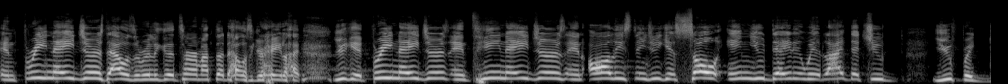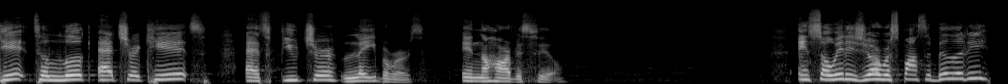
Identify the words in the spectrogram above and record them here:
and three teenagers. That was a really good term. I thought that was great. Like you get three teenagers and teenagers and all these things. You get so inundated with life that you you forget to look at your kids as future laborers in the harvest field. And so it is your responsibility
